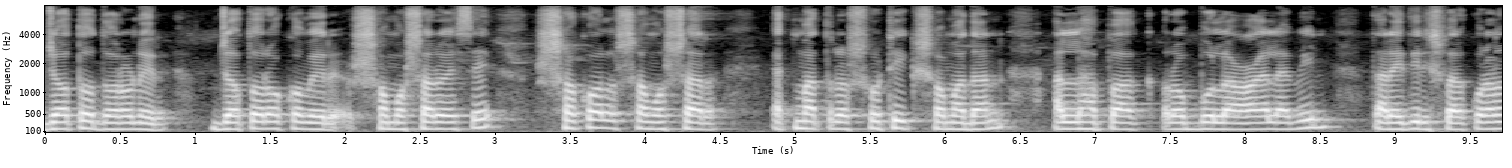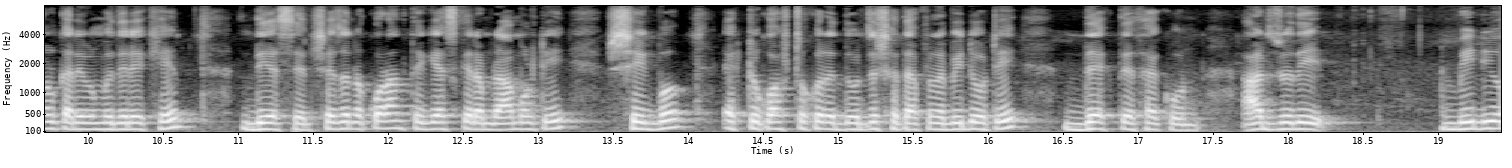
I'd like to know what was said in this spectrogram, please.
যত ধরনের যত রকমের সমস্যা রয়েছে, সকল সমস্যার একমাত্র সঠিক সমাধান আল্লাহ পাক রব্বুল্লা আলমিন তার এই তিরিশ পারা কোরআনুল কারিমের মধ্যে রেখে দিয়েছেন। সেজন্য কোরআন থেকে আজকের আমরা আমলটি শিখব। একটু কষ্ট করে ধৈর্যের সাথে আপনারা ভিডিওটি দেখতে থাকুন। আর যদি ভিডিও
